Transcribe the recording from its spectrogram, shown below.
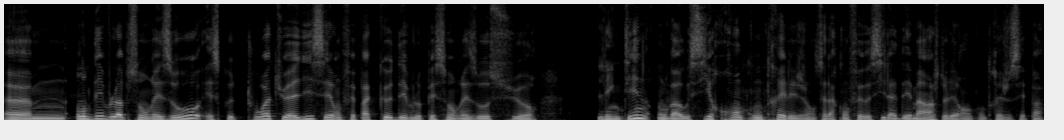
on développe son réseau. Et ce que toi, tu as dit, c'est on ne fait pas que développer son réseau sur LinkedIn, on va aussi rencontrer les gens. C'est-à-dire qu'on fait aussi la démarche de les rencontrer, je ne sais pas,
